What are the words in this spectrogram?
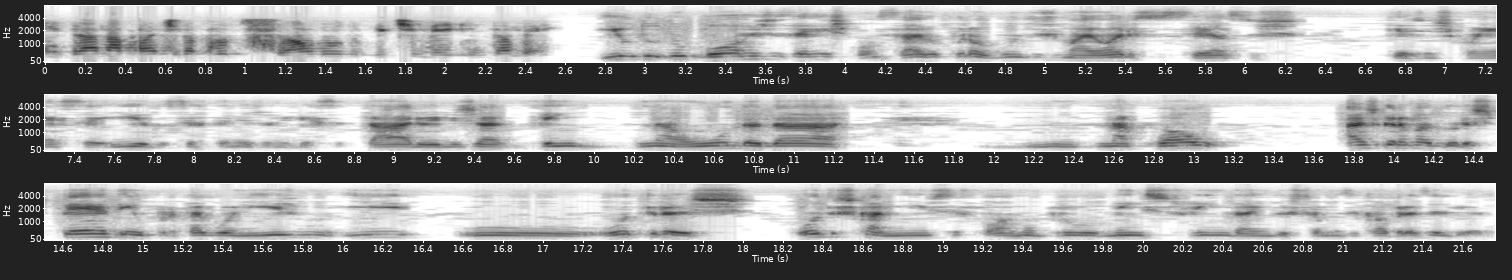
entrar na parte da produção do, do beatmaking também. E o Dudu Borges é responsável por alguns dos maiores sucessos que a gente conhece aí do sertanejo universitário. Ele já vem na onda da na qual as gravadoras perdem o protagonismo e o, outras outros caminhos se formam para o mainstream da indústria musical brasileira.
